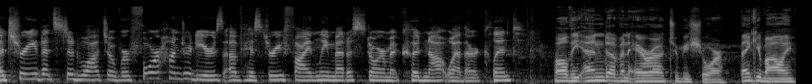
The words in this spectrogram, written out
A tree that stood watch over 400 years of history finally met a storm it could not weather. Clint? Well, the end of an era to be sure. Thank you, Molly.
